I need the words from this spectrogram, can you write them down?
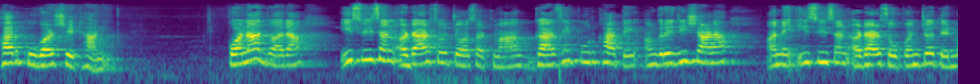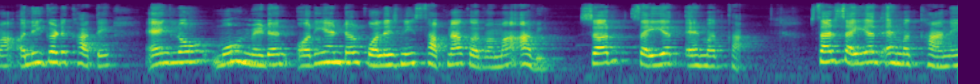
હરકુંવર શેઠાણી. કોના દ્વારા ઈસવીસન અઢારસો ચોસઠમાં ગાઝીપુર ખાતે અંગ્રેજી શાળા અને ઈસવીસન અઢારસો પંચોતેરમાં અલીગઢ ખાતે એંગ્લો મોહમેડન ઓરિએન્ટલ કોલેજની સ્થાપના કરવામાં આવી. સર સૈયદ અહેમદ ખાન. સર સૈયદ અહેમદ ખાને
